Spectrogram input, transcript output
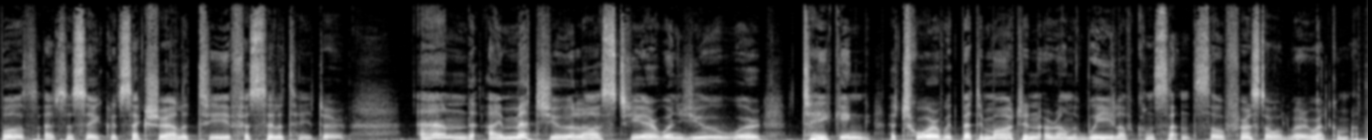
both as a sacred sexuality facilitator and I met you last year when you were taking a tour with Betty Martin around the Wheel of Consent. So, first of all, very welcome, Matt.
